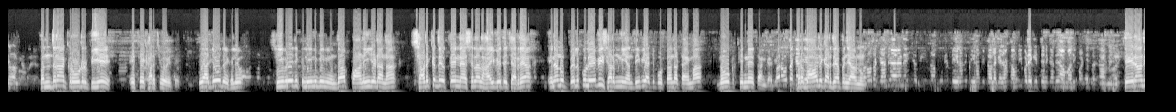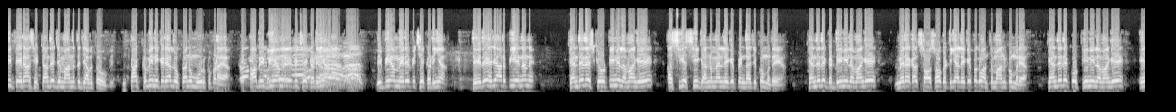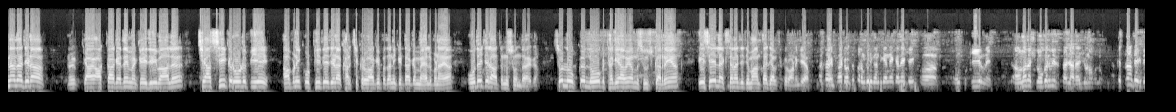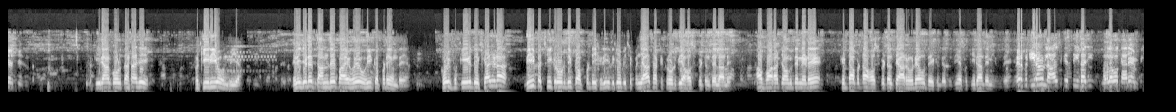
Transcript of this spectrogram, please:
15 ਕਰੋੜ ਰੁਪਏ ਇੱਥੇ ਖਰਚ ਹੋਏ ਤੇ। ਤੇ ਅੱਜ ਉਹ ਦੇਖ ਲਿਓ ਸੀਵਰੇਜ ਕਲੀਨ ਵੀ ਨਹੀਂ ਹੁੰਦਾ ਪਾਣੀ ਜਿਹੜਾ ਨਾ ਸੜਕ ਦੇ ਉੱਤੇ ਨੈਸ਼ਨਲ ਹਾਈਵੇ ਤੇ ਚੱਲ ਰਿਹਾ। ਇਹਨਾਂ ਨੂੰ ਬਿਲਕੁਲ ਇਹ ਵੀ ਸ਼ਰਮ ਨਹੀਂ ਆਂਦੀ ਵੀ ਅੱਜ ਵੋਟਾਂ ਦਾ ਟਾਈਮ ਆ ਲੋਕ ਕਿੰਨੇ ਤੰਗ ਹੈਗੇ। ਬਰਬਾਦ ਕਰਦੇ ਆ ਪੰਜਾਬ ਨੂੰ। ਪਰ ਉਹ ਤਾਂ ਕਹਿੰਦੇ ਆ ਰਹੇ ਨੇ ਜੀ ਅਸੀਂ ਤਾਂ ਪੂਰੇ 13 ਦੀ 13 ਸੀਟਾਂ ਲੱਗੇ ਜਾਂ ਕੰਮ ਹੀ ਬੜੇ ਕੀਤੇ ਨੇ, ਕਹਿੰਦੇ ਆਮ ਆਦਮੀ ਪਾਰਟੀ ਸਰਕਾਰ ਨੇ 13 ਦੀ 13 ਸੀਟਾਂ ਤੇ ਜ਼ਮਾਨਤ ਜ਼ਬਤ ਹੋਊਗੀ। ਕੱਖ ਵੀ ਨਹੀਂ ਕਰਿਆ, ਲੋਕਾਂ ਨੂੰ ਮੂਰਖ ਬਣਾਇਆ। ਆ ਬੀਬੀਆਂ ਮੇਰੇ ਪਿੱਛੇ ਖੜੀਆਂ। ਬੀਬੀਆਂ ਮੇਰੇ ਪਿੱਛੇ ਖੜੀਆਂ। ਦੇ ਦੇ 1000 ਰੁਪਏ ਇਹਨਾਂ ਨੇ। ਕਹਿੰਦੇ ਤੇ ਸਿਕਿਉਰਿਟੀ ਨਹੀਂ ਲਵਾਂਗੇ 80 80 ਗਨਮੈਨ ਲੈ ਕੇ ਪਿੰਡਾਂ 'ਚ ਘੁੰਮਦੇ ਆ। ਕਹਿੰਦੇ ਤੇ ਗੱਡੀ ਨਹੀਂ ਲਵਾਂਗੇ, ਮੇਰੇ ਖਿਆਲ 100 100 ਗੱਡੀਆਂ ਲੈ ਕੇ ਭਗਵੰਤ ਮਾਨ ਘੁੰਮ ਰਿਹਾ। ਕਹਿੰਦੇ ਤੇ ਕੋਠੀ ਨਹੀਂ ਲਵਾਂਗੇ, ਇਹਨਾਂ ਦਾ ਜਿਹੜਾ ਕਿਆ ਆਕਾ ਕਹਿੰਦੇ ਮੈਂ ਕੇਜਰੀਵਾਲ 86 ਕਰੋੜ ਰੁਪਏ ਆਪਣੀ ਕੋਠੀ ਤੇ ਜਿਹੜਾ ਖਰਚ ਕਰਵਾ ਕੇ ਪਤਾ ਨਹੀਂ ਕਿੱਡਾ ਕ ਮਹਿਲ ਬਣਾਇਆ ਉਹਦੇ 'ਚ ਰਾਤ ਨੂੰ ਸੌਂਦਾ ਹੈਗਾ। ਸੋ ਲੋਕ ਲੋਕ ਠੱਗਿਆ ਹੋਇਆ ਮਹਿਸੂਸ ਕਰ ਰਹੇ ਆ ਇਸੇ ਇਲੈਕਸ਼ਨਾਂ 'ਚ ਜ਼ਮਾਨਤਾਂ ਜ਼ਬਤ ਕਰਵਾਉਣਗੇ ਆਪ ਡਾਕਟਰ ਧਰਮਵੀਰ ਕਹਿੰਦੇ ਕਹਿੰਦੇ ਕਿ ਉਹ ਫਕੀਰ ਨੇ ਉਹਨਾਂ ਦਾ ਸ਼ਲੋਗਨ ਵੀ ਦਿੱਤਾ ਜਾ ਰਿਹਾ ਜੀ ਉਹਨਾਂ ਵੱਲੋਂ। ਕਿਸ ਤਰ੍ਹਾਂ ਦੇਖਦੇ ਹੋ ਇਸ ਚੀਜ਼ ਨੂੰ? ਫਕੀਰਾਂ ਕੋਲ ਤਾਂ ਨਾ ਜੀ ਫਕੀਰੀ ਹੁੰਦੀ ਆ। ਯਾਨੀ ਜਿਹੜੇ ਤਨ ਦੇ ਪਾਏ ਹੋਏ ਉਹੀ ਕੱਪੜੇ ਹੁੰਦੇ ਆ। ਕੋਈ ਫਕੀਰ ਦੇਖਿਆ ਜਿਹੜਾ 20 25 ਕਰੋੜ ਦੀ ਪ੍ਰਾਪਰਟੀ ਖਰੀਦ ਕੇ ਵਿੱਚ 50 60 ਕਰੋੜ ਰੁਪਇਆ ਹਸਪੀਟਲ ਤੇ ਲਾ ਲੇ? ਆ ਫੁਆਰਾ ਚੌਂਕ ਦੇ ਨੇੜੇ ਕਿੱਡਾ ਵੱਡਾ ਹਸਪੀਟਲ ਤਿਆਰ ਹੋ ਰਿਹਾ ਉਹ ਦੇਖ ਲਿਓ ਤੁਸੀਂ ਇਹ ਫਕੀਰਾਂ ਦੇ ਨਹੀਂ ਹੁੰਦੇ। ਫਿਰ ਫਕੀਰਾਂ ਨੂੰ ਲਾਲਚ ਕਿਸ ਚੀਜ਼ ਦਾ ਜੀ? ਮਤਲਬ ਉਹ ਕਹਿ ਰਹੇ ਐਮਪੀ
